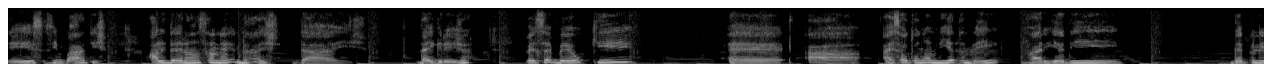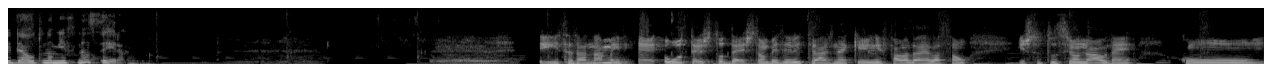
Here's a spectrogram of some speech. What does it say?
esses embates, a liderança né, das, das da igreja, percebeu que é, a, essa autonomia também varia de depende da autonomia financeira. Isso, exatamente. É, o texto 10 também ele traz, né, que ele fala da relação institucional, né, com,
